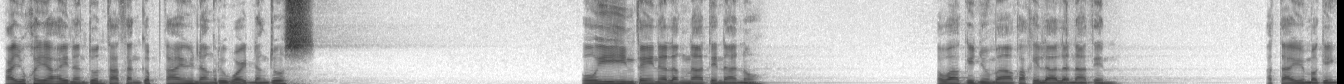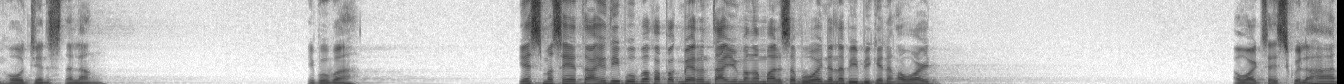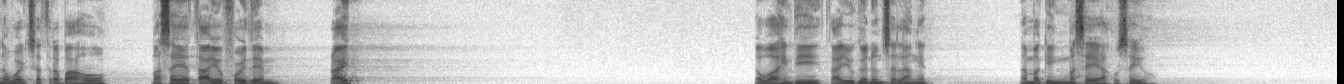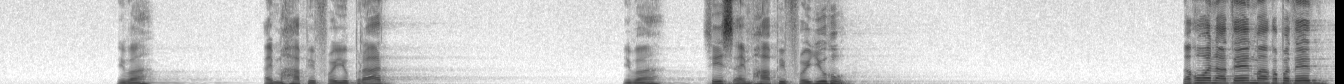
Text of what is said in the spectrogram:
Tayo kaya ay nandun, tatanggap tayo ng reward ng Diyos? O hihintay na lang natin na ano? Tawagin yung mga kakilala natin at tayo maging audience na lang. Di po ba? Yes, masaya tayo, di po ba, kapag meron tayong mga mahal sa buhay na nabibigyan ng award? Award sa eskwelahan, award sa trabaho, masaya tayo for them. Right? Nawa hindi tayo ganun sa langit na maging masaya ako sa iyo. Di ba? I'm happy for you, Brad. Di ba? Sis, I'm happy for you. Nakuha natin, mga kapatid.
